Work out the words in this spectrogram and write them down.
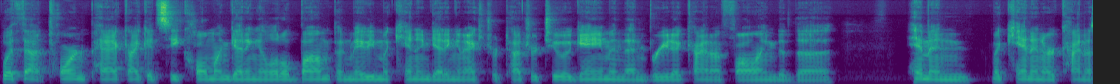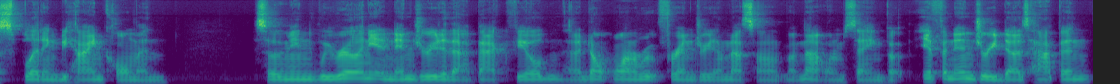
with that torn pec, I could see Coleman getting a little bump and maybe McKinnon getting an extra touch or two a game, and then Breida kind of falling to the him and McKinnon are kind of splitting behind Coleman. So I mean, we really need an injury to that backfield. And I don't want to root for injury. I'm not, not what I'm saying. But if an injury does happen,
